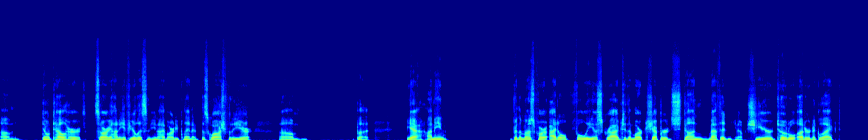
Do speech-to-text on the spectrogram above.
Um, don't tell her. Sorry, honey, if you're listening, I've already planted the squash for the year. Um, but yeah, I mean, for the most part, I don't fully ascribe to the Mark Shepard stun method, you know, sheer total utter neglect.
